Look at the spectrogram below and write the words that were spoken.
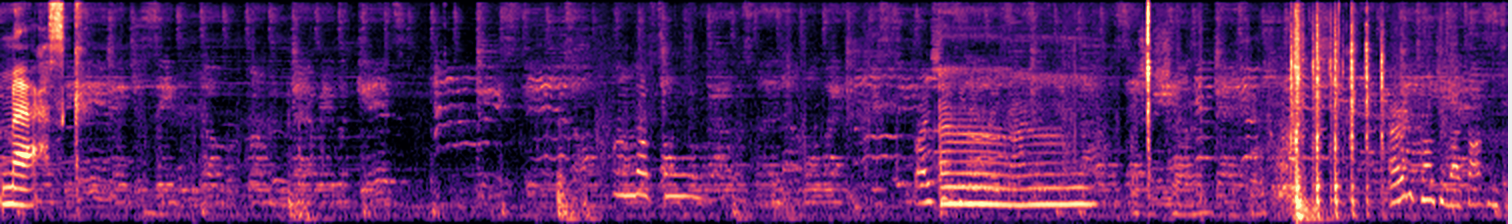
mask. Why is she eating like Um, That's just shine. that? I already told you about talking to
